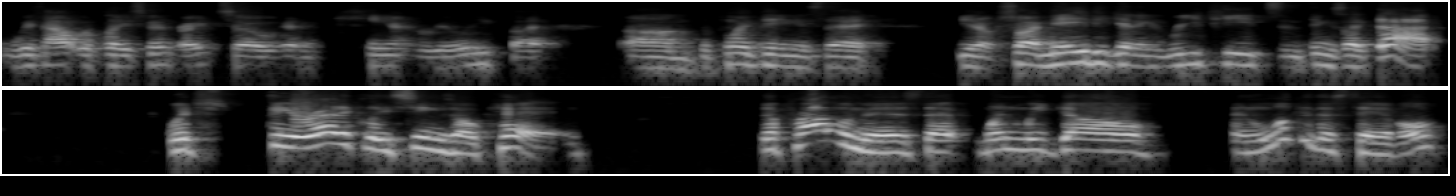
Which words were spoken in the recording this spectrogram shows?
without replacement, right? So and can't really, but um, the point being is that, you know, so I may be getting repeats and things like that, which theoretically seems okay. The problem is that when we go and look at this table,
